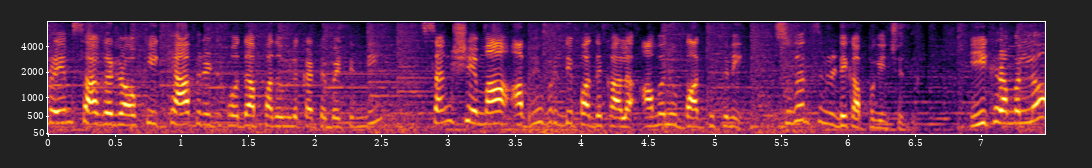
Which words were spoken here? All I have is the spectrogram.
ప్రేమ్ సాగర్ రావుకి కేబినెట్ హోదా పదవులు కట్టబెట్టింది. సంక్షేమ అభివృద్ధి పథకాల అమలు బాధ్యతని సుదర్శన్ రెడ్డికి అప్పగించింది. ఈ క్రమంలో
